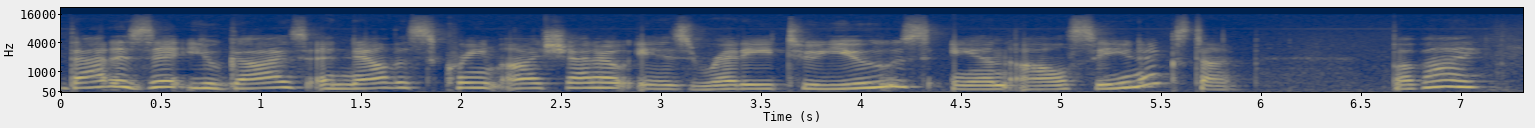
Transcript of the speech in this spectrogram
that is it, you guys. And now this cream eyeshadow is ready to use, and I'll see you next time. Bye-bye.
